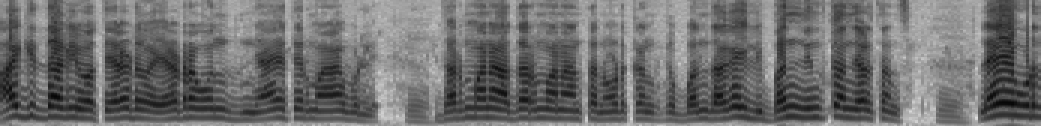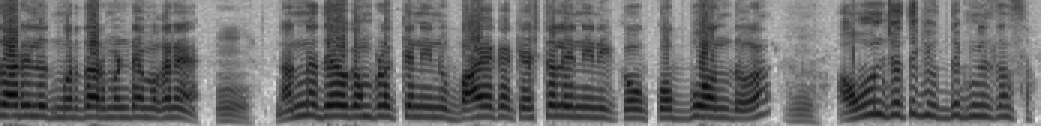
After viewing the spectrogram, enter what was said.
ಆಗಿದ್ದಾಗ್ಲಿ ಇವತ್ತು ಎರಡು ಎರಡರ ಒಂದು ನ್ಯಾಯ ತೀರ್ಮಾನ ಆಗ್ಬಿಡ್ಲಿ. ಧರ್ಮನ ಅಧರ್ಮನ ಅಂತ ನೋಡ್ಕೊಂಡ್ ಬಂದಾಗ ಇಲ್ಲಿ ಬಂದ್ ನಿಂತ್ಕೊಂಡ್ ಹೇಳ್ತಾನೆ ಸರ್. ಲೇ ಉಡ್ದಾರಿಲ್ಲದ್ ಮರ್ದಾರ್ ಮಂಡೆ ಮಗನೇ ನನ್ನ ದೇವಗಂಬಳಕ್ಕೆ ನೀನು ಬಾಯಕಕ್ಕೆ ಎಷ್ಟಲ್ಲೇ ನೀನು ಕೊಬ್ಬು ಅಂದು ಅವನ ಜೊತೆಗೆ ಯುದ್ಧಕ್ಕೆ ನಿಲ್ತಾನೆ ಸರ್.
